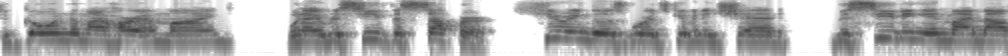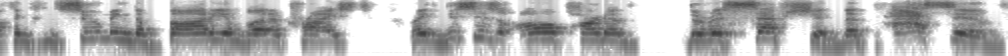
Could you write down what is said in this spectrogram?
to go into my heart and mind. When I receive the supper, hearing those words given and shed, receiving in my mouth and consuming the body and blood of Christ, right? This is all part of the reception, the passive,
